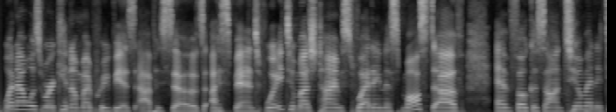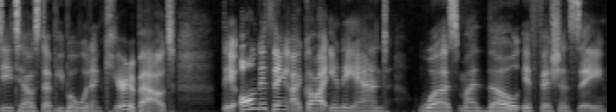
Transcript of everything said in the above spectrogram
When I was working on my previous episodes, I spent way too much time sweating the small stuff and focus on too many details that people wouldn't care about. The only thing I got in the end was my low efficiency.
